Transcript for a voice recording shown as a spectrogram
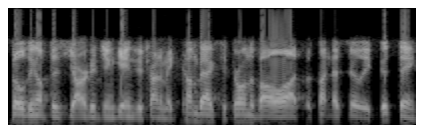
building up this yardage in games. You're trying to make comebacks. You're throwing the ball a lot, so it's not necessarily a good thing.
